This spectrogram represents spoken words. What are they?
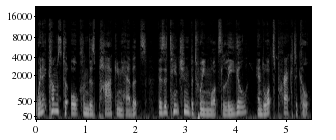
When it comes to Aucklanders' parking habits, there's a tension between what's legal and what's practical.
